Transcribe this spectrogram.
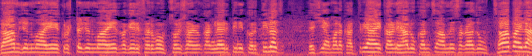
राम जन्म आहे कृष्ण जन्म आहेत वगैरे सर्व उत्सव चांगल्या रीतीने करतीलच याची आम्हाला खात्री आहे. कारण ह्या लोकांचा आम्ही सगळा जो उत्साह पाहिला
